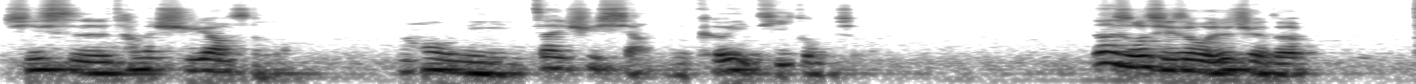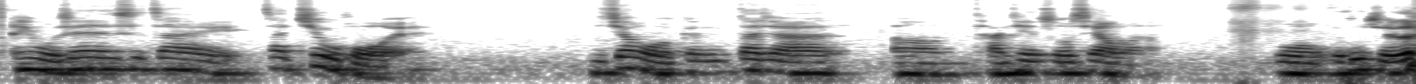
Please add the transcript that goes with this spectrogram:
其实他们需要什么，然后你再去想你可以提供什么。那时候其实我就觉得，哎，我现在是在在救火哎，你叫我跟大家嗯谈天说笑嘛，我我就觉得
